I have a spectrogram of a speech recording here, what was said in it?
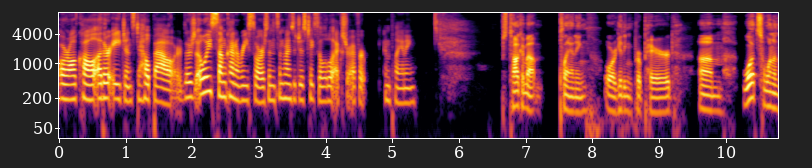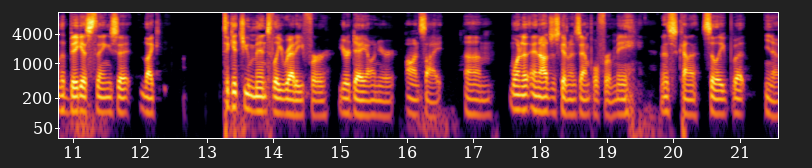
or I'll call other agents to help out. Or there's always some kind of resource, and sometimes it just takes a little extra effort and planning talking about planning or getting prepared, um, what's one of the biggest things that like to get you mentally ready for your day on your on site? Um, one, and I'll just give an example for me. This is kind of silly, but you know,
